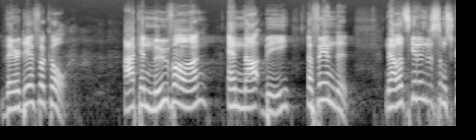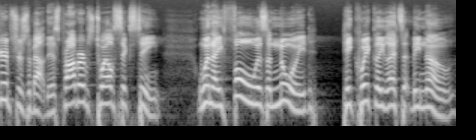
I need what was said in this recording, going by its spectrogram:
they're difficult. I can move on and not be offended. Now let's get into some scriptures about this. Proverbs 12, 16. When a fool is annoyed, he quickly lets it be known.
